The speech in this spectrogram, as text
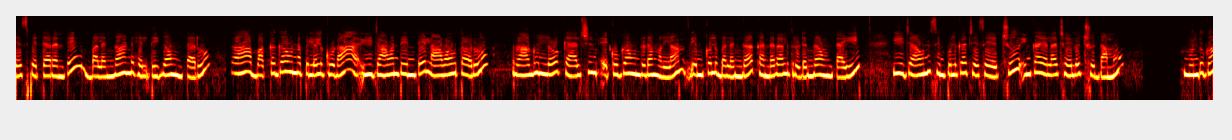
చేసి పెట్టారంటే బలంగా అండ్ హెల్తీగా ఉంటారు. ఇంకా బక్కగా ఉన్న పిల్లలు కూడా ఈ జావను తింటే లావ్ అవుతారు. రాగుల్లో కాల్షియం ఎక్కువగా ఉండడం వల్ల ఎముకలు బలంగా కండరాలు దృఢంగా ఉంటాయి. ఈ జావను సింపుల్గా చేసేయచ్చు. ఇంకా ఎలా చేయాలో చూద్దాము. ముందుగా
